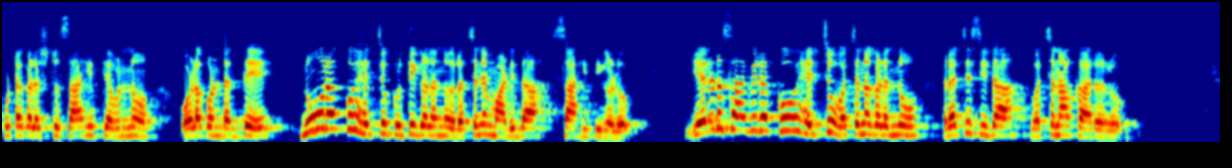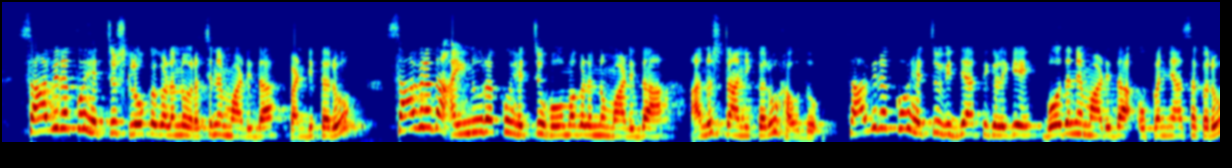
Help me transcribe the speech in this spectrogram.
ಪುಟಗಳಷ್ಟು ಸಾಹಿತ್ಯವನ್ನು ಒಳಗೊಂಡಂತೆ ನೂರಕ್ಕೂ ಹೆಚ್ಚು ಕೃತಿಗಳನ್ನು ರಚನೆ ಮಾಡಿದ ಸಾಹಿತಿಗಳು. ಎರಡು ಸಾವಿರಕ್ಕೂ ಹೆಚ್ಚು ವಚನಗಳನ್ನು ರಚಿಸಿದ ವಚನಕಾರರು. ಸಾವಿರಕ್ಕೂ ಹೆಚ್ಚು ಶ್ಲೋಕಗಳನ್ನು ರಚನೆ ಮಾಡಿದ ಪಂಡಿತರು, ಸಾವಿರದ ಐನೂರಕ್ಕೂ ಹೆಚ್ಚು ಹೋಮಗಳನ್ನು ಮಾಡಿದ ಅನುಷ್ಠಾನಿಕರು ಹೌದು. ಸಾವಿರಕ್ಕೂ ಹೆಚ್ಚು ವಿದ್ಯಾರ್ಥಿಗಳಿಗೆ ಬೋಧನೆ ಮಾಡಿದ ಉಪನ್ಯಾಸಕರು,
